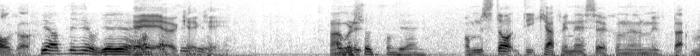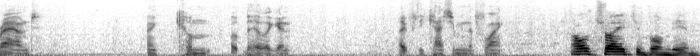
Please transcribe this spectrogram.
Tholgar. Yeah, up the hill. Yeah, yeah. Yeah, up, yeah, up okay, okay. I Right, I'm, gonna, shot from behind. I'm gonna start decapping their circle and then move back round and come up the hill again. Hopefully catch him in the flank. I'll try to bomb him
